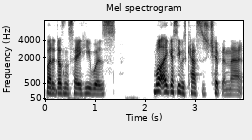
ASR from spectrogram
but it doesn't say he was. Well, I guess he was cast as Chip in that.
